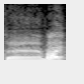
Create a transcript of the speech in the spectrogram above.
Stand by.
